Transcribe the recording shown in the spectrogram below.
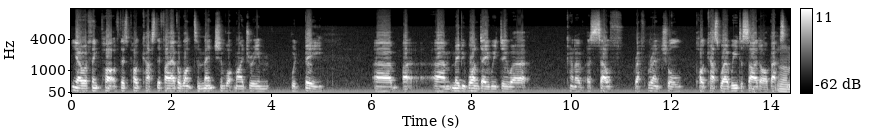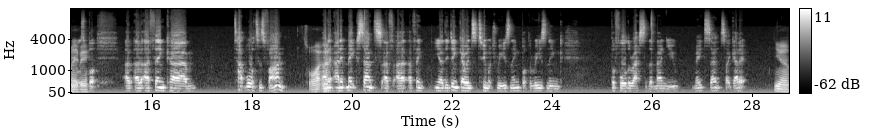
you know, I think part of this podcast, if I ever want to mention what my dream would be. Um, I, um, maybe one day we do a kind of a self-referential podcast where we decide our best Oh, meals. maybe. But I, I, I think um, tap water's fine right. and it, and it makes sense. I've, I, I think you know they didn't go into too much reasoning, but the reasoning before the rest of the menu made sense. I get it. Yeah,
